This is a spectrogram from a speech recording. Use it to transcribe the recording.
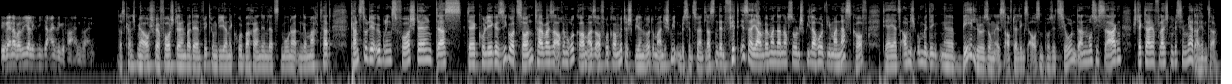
Sie werden aber sicherlich nicht der einzige Verein sein. Das kann ich mir auch schwer vorstellen bei der Entwicklung, die Janik Kohlbacher in den letzten Monaten gemacht hat. Kannst du dir übrigens vorstellen, dass der Kollege Sigurdsson teilweise auch im Rückraum, also auf Rückraummitte spielen wird, um Andi Schmid ein bisschen zu entlassen? Denn fit ist er ja. Und wenn man dann noch so einen Spieler holt wie Manaskov, der jetzt auch nicht unbedingt eine B-Lösung ist auf der Linksaußenposition, dann muss ich sagen, steckt da ja vielleicht ein bisschen mehr dahinter.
